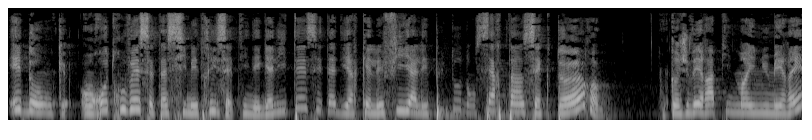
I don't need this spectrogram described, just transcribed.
Et donc, on retrouvait cette asymétrie, cette inégalité, c'est-à-dire que les filles allaient plutôt dans certains secteurs, que je vais rapidement énumérer,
